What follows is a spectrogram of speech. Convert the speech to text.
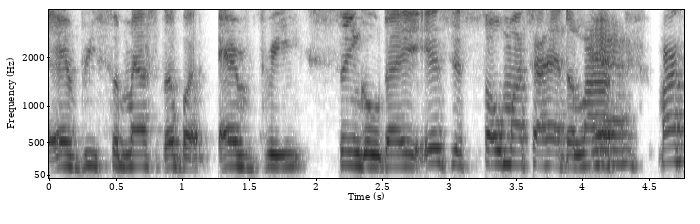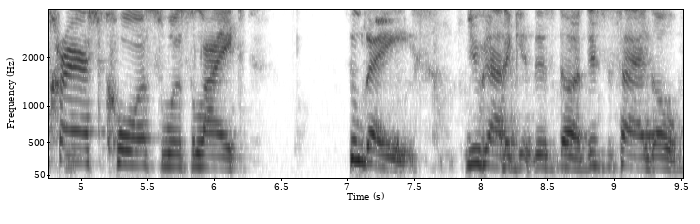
every semester, but every single day. It's just so much I had to learn. Yeah. My crash course was like two days. You got to get this done. This is how I go,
